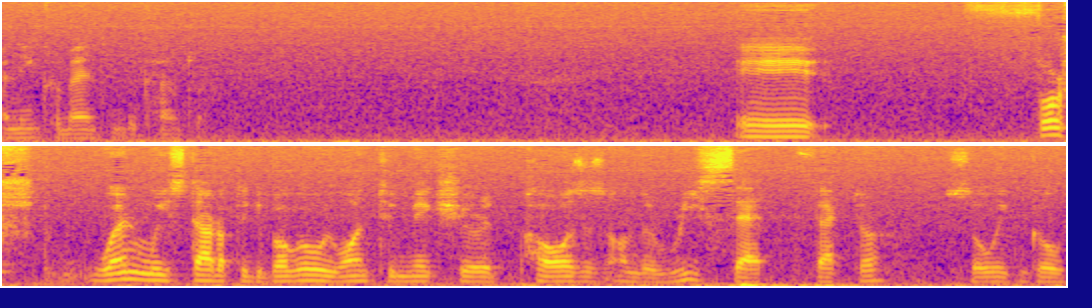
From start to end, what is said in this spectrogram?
and incrementing the counter. Uh, first when we start up the debugger we want to make sure it pauses on the reset vector so we can go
